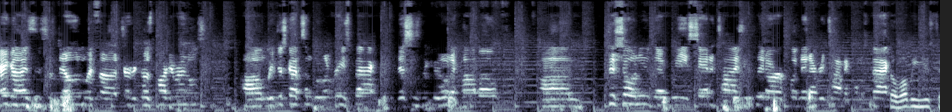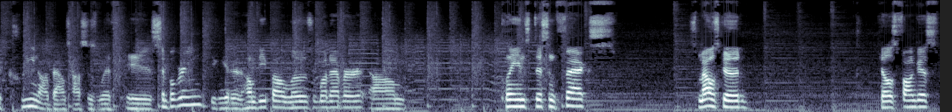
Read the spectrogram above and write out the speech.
Hey guys, this is Dylan with uh, Treasure Coast Party Rentals. Um, we just got some deliveries back. This is the Kahuna Combo. Um, just showing you that we sanitize and clean our equipment every time it comes back. So what we use to clean our bounce houses with is Simple Green. You can get it at Home Depot, Lowe's, whatever. Um, cleans, disinfects, smells good, kills fungus,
